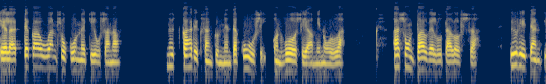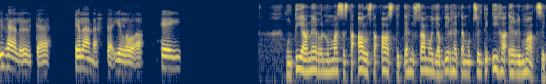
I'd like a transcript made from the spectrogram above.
elätte kauan sukunne kiusana. Nyt 86 on vuosia minulla. Asun palvelutalossa. Yritän yhä löytää elämästä iloa. Hei! Mun tie on eronnut massasta alusta asti, tehnyt samoja virheitä, mut silti ihan eri matsi.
